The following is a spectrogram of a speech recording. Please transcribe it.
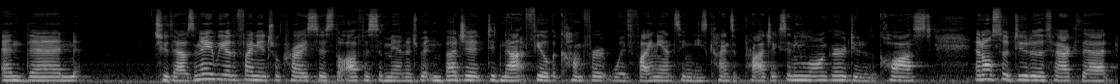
And then 2008, we had the financial crisis. The Office of Management and Budget did not feel the comfort with financing these kinds of projects any longer due to the cost, and also due to the fact that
